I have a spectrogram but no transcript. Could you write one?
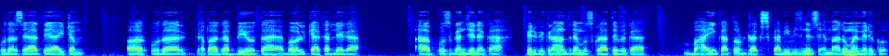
उधर से आते आइटम। और उधर घपाघप भी होता है। बोल, क्या कर लेगा? अब उस गंजे ने कहा। फिर विक्रांत ने मुस्कुराते हुए कहा, भाई का तो ड्रग्स का भी बिज़नेस है, मालूम है मेरे को।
